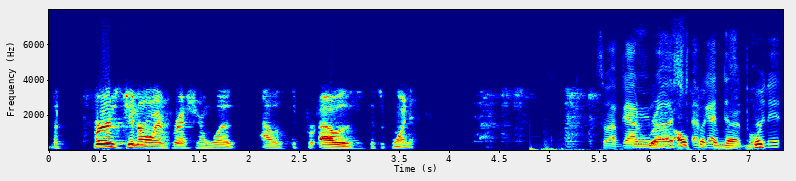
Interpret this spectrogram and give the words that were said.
The first general impression was I was dep- I was disappointed. So I've got Yeah, rushed, I'll I've got second that. disappointed.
